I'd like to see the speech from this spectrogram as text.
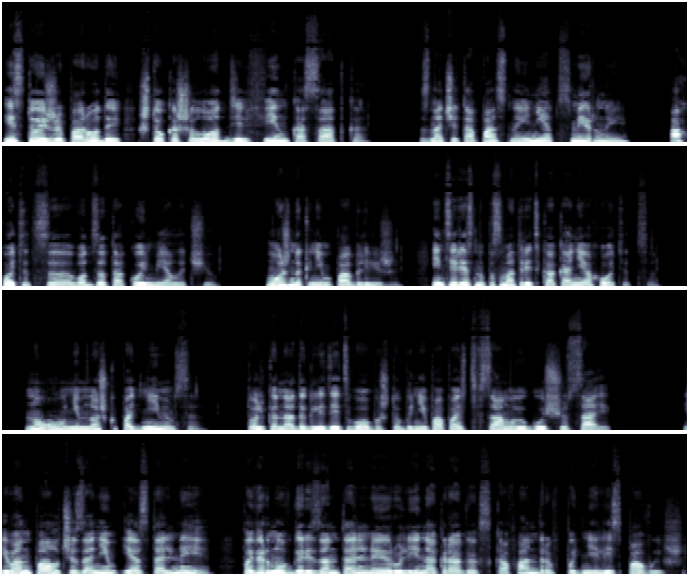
Из той же породы, что кошелот, дельфин, касатка. Значит, опасные? Нет, смирные. Охотятся вот за такой мелочью. Можно к ним поближе? Интересно посмотреть, как они охотятся. Ну, немножко поднимемся. Только надо глядеть в оба, чтобы не попасть в самую гущу саек. Иван Павлович, а за ним и остальные, повернув горизонтальные рули на крагах скафандров, поднялись повыше.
